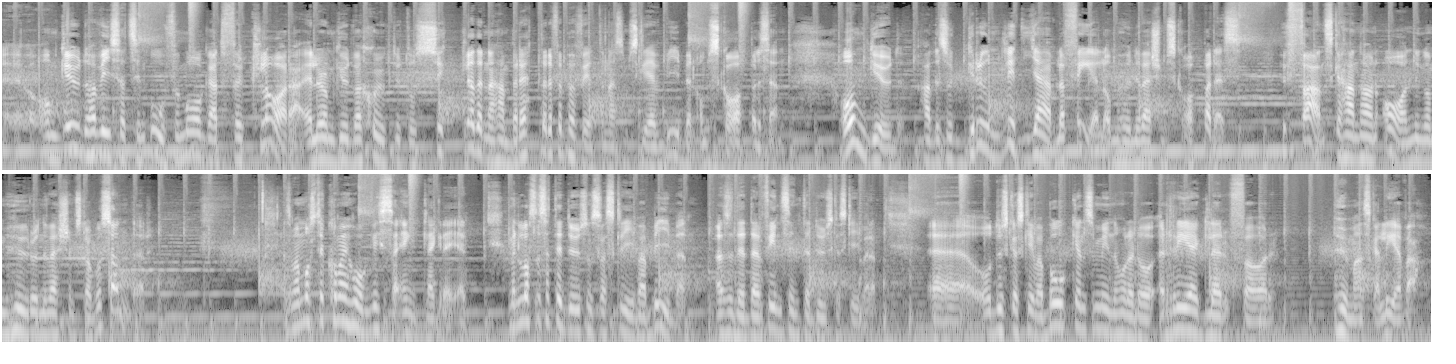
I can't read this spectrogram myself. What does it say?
Eh, om Gud har visat sin oförmåga att förklara, eller om Gud var sjukt ute och cyklade när han berättade för profeterna som skrev Bibeln om skapelsen. Om Gud hade så grundligt jävla fel om hur universum skapades, hur fan ska han ha en aning om hur universum ska gå sönder? Alltså man måste komma ihåg vissa enkla grejer. Men låtsas att det är du som ska skriva Bibeln. Alltså det, den finns inte, du ska skriva den. Eh, och du ska skriva boken som innehåller då regler för hur man ska leva.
